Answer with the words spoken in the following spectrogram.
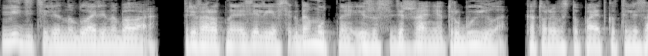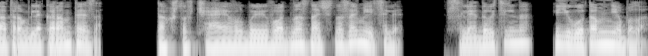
Видите ли, Набларина Балар, приворотное зелье всегда мутное из-за содержания трубуила, который выступает катализатором для карантеза. Так что в чае вы бы его однозначно заметили. Следовательно, его там не было.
